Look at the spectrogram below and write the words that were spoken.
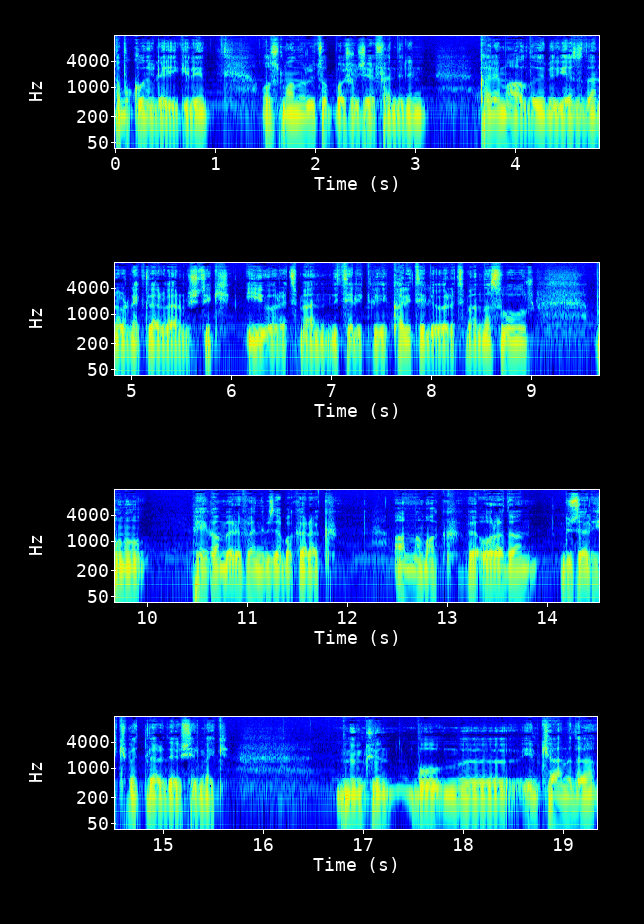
bu konuyla ilgili Osman Nuri Topbaş Hoca Efendi'nin kaleme aldığı bir yazıdan örnekler vermiştik. İyi öğretmen, nitelikli, kaliteli öğretmen nasıl olur? Bunu Peygamber Efendimiz'e bakarak anlamak ve oradan güzel hikmetler devşirmek mümkün. Bu e, imkanı da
